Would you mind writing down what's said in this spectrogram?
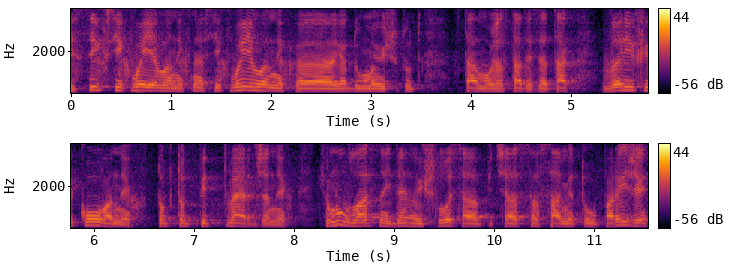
Із цих всіх виявлених на всіх виявлених, е, я думаю, що тут може статися так верифікованих, тобто підтверджених. Чому власне йде йшлося під час саміту у Парижі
